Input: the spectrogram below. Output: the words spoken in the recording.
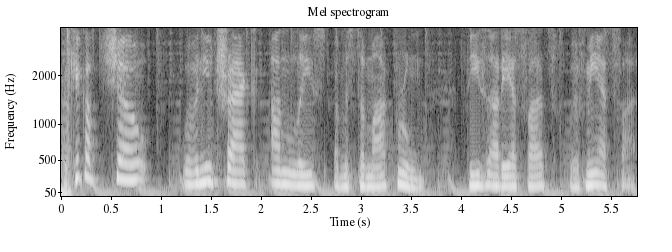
We kick off the show with a new track unreleased by Mr. Mark Broom. These are the S Files with me, S File.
